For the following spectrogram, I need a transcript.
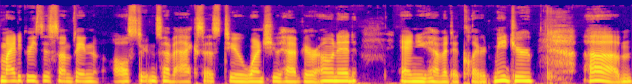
MyDegrees is something all students have access to once you have your ONID and you have a declared major. Um,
